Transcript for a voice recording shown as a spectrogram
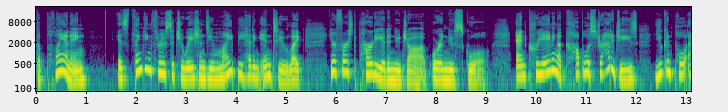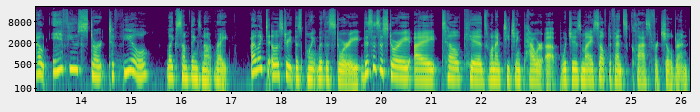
The planning is thinking through situations you might be heading into, like your first party at a new job or a new school, and creating a couple of strategies you can pull out if you start to feel like something's not right. I like to illustrate this point with a story. This is a story I tell kids when I'm teaching Power Up, which is my self defense class for children.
